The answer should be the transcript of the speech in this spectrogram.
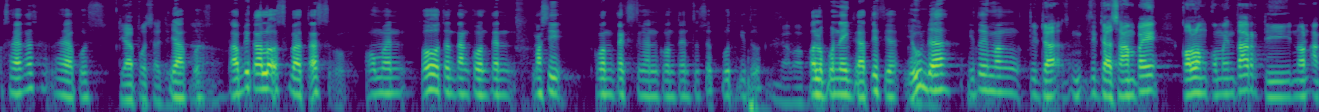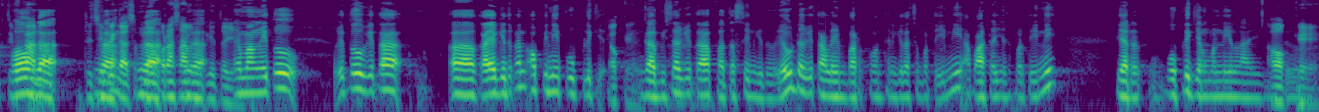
saya kan saya hapus Dihapus saja. dihapus Ah, tapi kalau sebatas komen oh tentang konten masih konteks dengan konten tersebut gitu nggak apa-apa. walaupun negatif ya ya udah itu emang Tidak tidak sampai kolom komentar di oh nonaktifkan. enggak DJP nggak pernah sampai begitu ya. emang itu itu kita eh, kayak gitu kan opini publik ya Oke. nggak bisa kita batasin gitu ya udah kita lempar konten kita seperti ini apa adanya seperti ini biar publik yang menilai gitu. Oke.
